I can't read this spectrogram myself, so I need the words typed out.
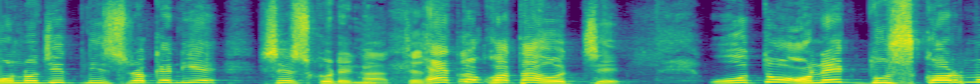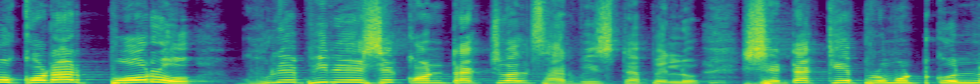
মনোজিৎ মিশ্রকে নিয়ে শেষ করে নি। হ্যাঁ, এত কথা হচ্ছে। ও তো অনেক দুষ্কর্ম করার পরও ঘুরে ফিরে এসে কন্ট্রাকচুয়াল সার্ভিসটা পেল। সেটা কে প্রমোট করল?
